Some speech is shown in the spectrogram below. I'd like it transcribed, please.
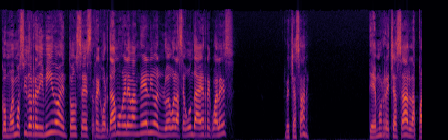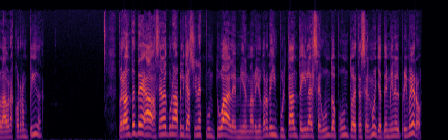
Como hemos sido redimidos, entonces recordamos el Evangelio y luego la segunda R, ¿cuál es? Rechazar. Debemos rechazar las palabras corrompidas. Pero antes de hacer algunas aplicaciones puntuales, mi hermano, yo creo que es importante ir al segundo punto de este sermón. Ya termina el primero.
